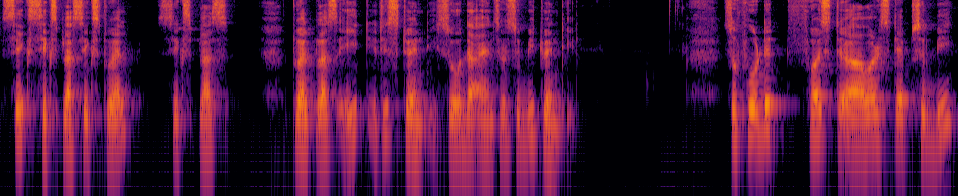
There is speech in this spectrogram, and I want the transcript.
6 6 plus 6 12 6 plus 12 plus 8 it is 20 so the answer should be 20 so for that first uh, our step should be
